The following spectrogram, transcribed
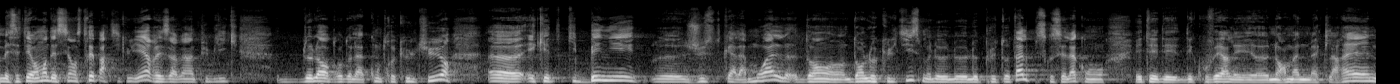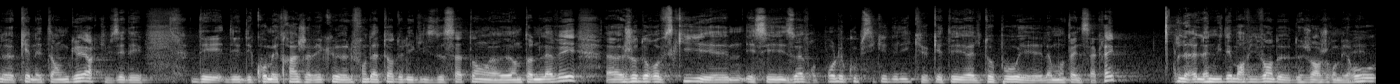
Mais c'était vraiment des séances très particulières, réservées à un public de l'ordre de la contre-culture, euh, et qui, baignait euh, jusqu'à la moelle dans, l'occultisme le, plus total, puisque c'est là qu'ont été dé- découverts les euh, Norman McLaren, euh, Kenneth Anger, qui faisait des, des, des- des courts-métrages avec le fondateur de l'Église de Satan, Anton Lavey, euh, Jodorowsky et, et ses œuvres pour le coup psychédélique qui étaient El Topo et La Montagne Sacrée. La, Nuit des Morts Vivants de, George Romero,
